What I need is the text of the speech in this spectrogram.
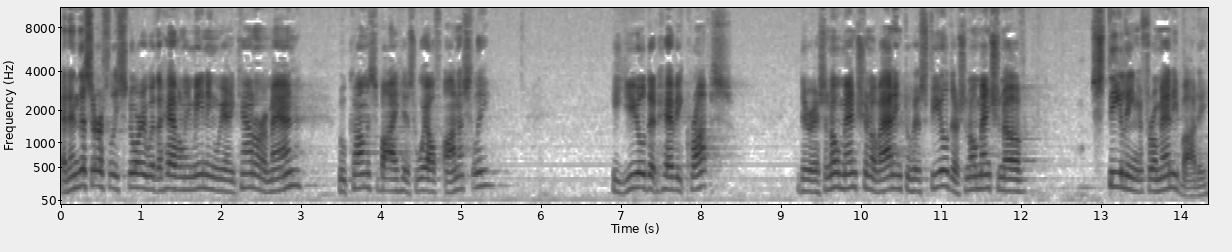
And in this earthly story with a heavenly meaning, we encounter a man who comes by his wealth honestly. He yielded heavy crops. There is no mention of adding to his field, there's no mention of stealing from anybody.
